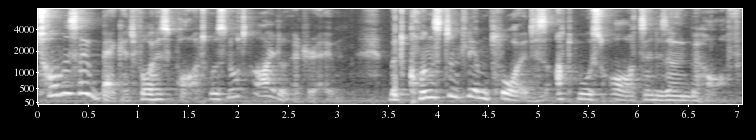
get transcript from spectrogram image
Thomas A. Becket, for his part, was not idle at Rome, but constantly employed his utmost arts in his own behalf.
